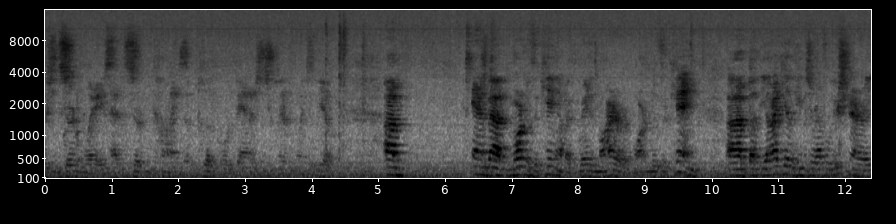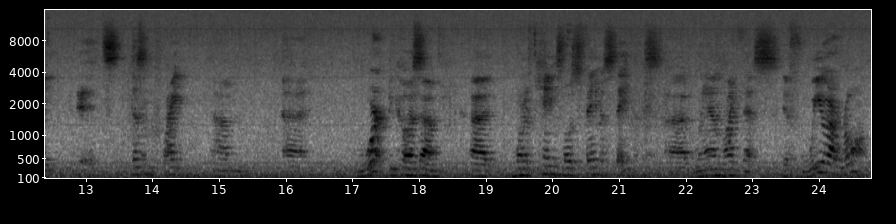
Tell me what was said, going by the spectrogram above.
which in certain ways had certain kinds of political advantages from their points of view. Um, and about Martin Luther King, I'm a great admirer of Martin Luther King, uh, but the idea that he was a revolutionary, doesn't quite um, uh, work because um, uh, one of King's most famous statements uh, ran like this If we are wrong,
